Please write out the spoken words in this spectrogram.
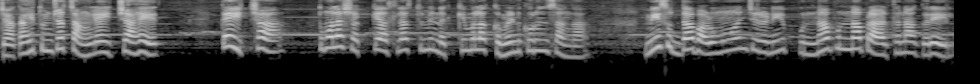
ज्या काही तुमच्या चांगल्या इच्छा आहेत त्या इच्छा तुम्हाला शक्य असल्यास तुम्ही नक्की मला कमेंट करून सांगा. मी सुद्धा बाळूमामांचरणी पुन्हा पुन्हा प्रार्थना करेल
